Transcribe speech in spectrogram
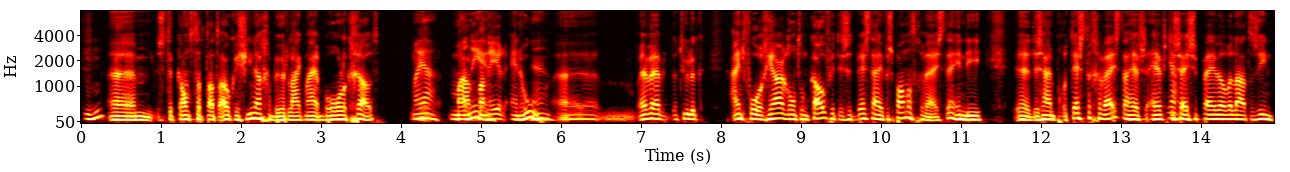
Mm -hmm. um, dus de kans dat dat ook in China gebeurt lijkt mij behoorlijk groot. Maar ja, maar wanneer, en hoe? Uh, we hebben natuurlijk eind vorig jaar rondom COVID is het best even spannend geweest. Hè? In die, uh, er zijn protesten geweest. Daar heeft, heeft de CCP wel weer laten zien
